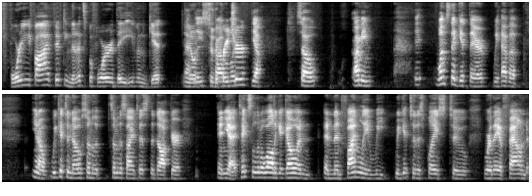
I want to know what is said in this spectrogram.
45 50 minutes before they even get you At know least, to the probably. Yeah. So, I mean, it, once they get there, we have a, you know, we get to know some of the some of the scientists, the doctor, and yeah, it takes a little while to get going, and then finally we we get to this place to where they have found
